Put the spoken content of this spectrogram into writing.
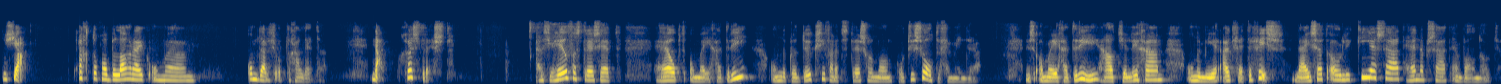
Dus ja, echt toch wel belangrijk om, uh, om daar eens op te gaan letten. Nou, gestrest. Als je heel veel stress hebt, helpt omega-3 om de productie van het stresshormoon cortisol te verminderen. Dus omega-3 haalt je lichaam onder meer uit vette vis, lijnzaadolie, kiazaad, hennepzaad en walnoten.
